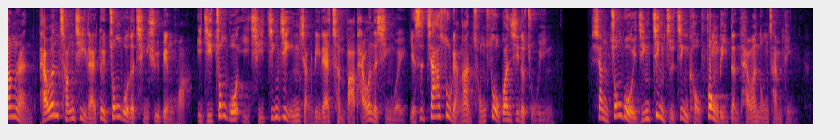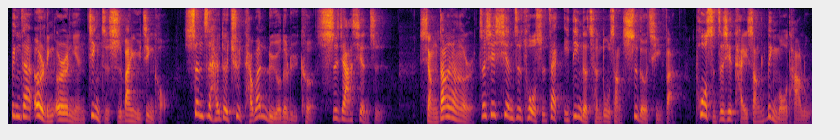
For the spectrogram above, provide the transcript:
当然，台湾长期以来对中国的情绪变化，以及中国以其经济影响力来惩罚台湾的行为，也是加速两岸重塑关系的主因。像中国已经禁止进口凤梨等台湾农产品，并在二零二二年禁止石斑鱼进口，甚至还对去台湾旅游的旅客施加限制。想当然尔，这些限制措施在一定的程度上适得其反，迫使这些台商另谋他路。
